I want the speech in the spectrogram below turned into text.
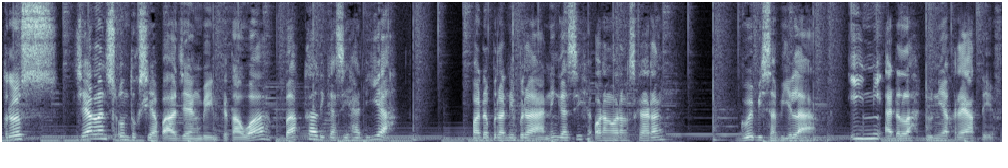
Terus, challenge untuk siapa aja yang bikin ketawa bakal dikasih hadiah. Pada berani-berani gak sih orang-orang sekarang? Gue bisa bilang, ini adalah dunia kreatif.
